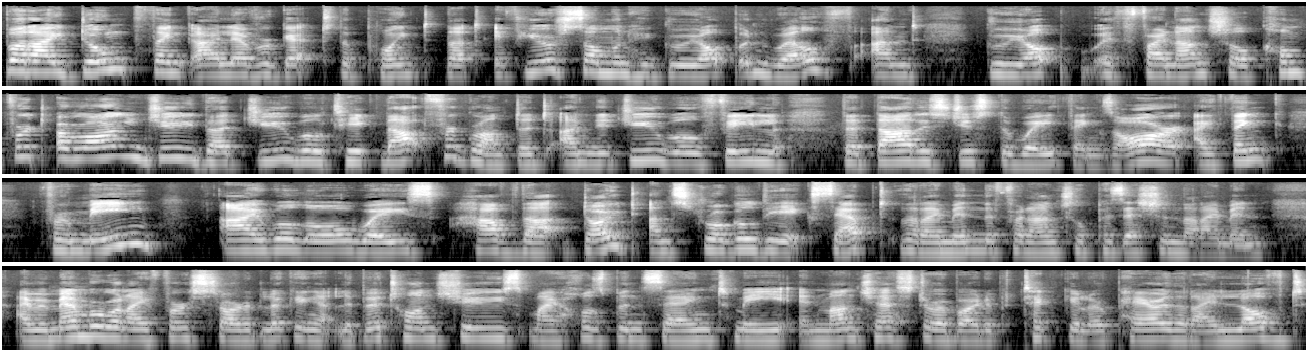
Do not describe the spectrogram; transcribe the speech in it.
But I don't think I'll ever get to the point that if you're someone who grew up in wealth and grew up with financial comfort around you, that you will take that for granted and that you will feel that that is just the way things are. I think for me, I will always have that doubt and struggle to accept that I'm in the financial position that I'm in. I remember when I first started looking at Louboutin shoes, my husband saying to me in Manchester about a particular pair that I loved,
